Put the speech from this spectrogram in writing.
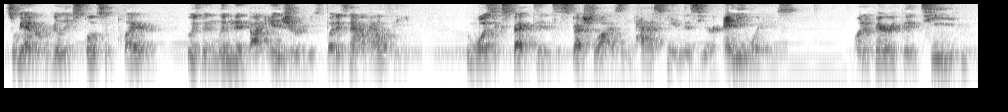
So we have a really explosive player who's been limited by injuries but is now healthy, who was expected to specialize in the pass game this year anyways, on a very good team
